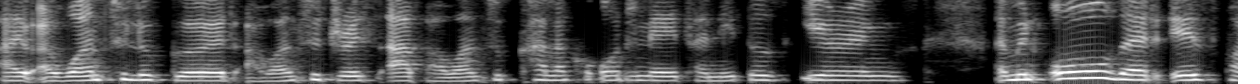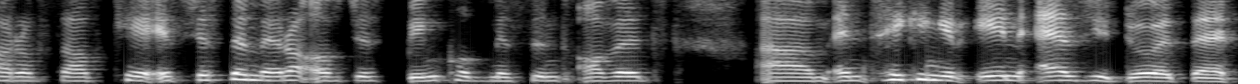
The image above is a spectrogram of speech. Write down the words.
I, I want to look good. I want to dress up. I want to color coordinate. I need those earrings. I mean, all that is part of self care. It's just a matter of just being cognizant of it, um, and taking it in as you do it that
